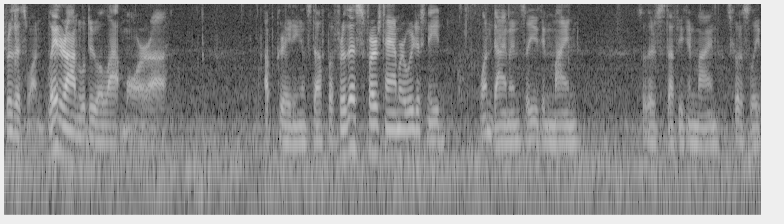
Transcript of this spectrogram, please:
For this one. Later on, we'll do a lot more uh, upgrading and stuff. But for this first hammer, we just need one diamond so you can mine. So there's stuff you can mine. Let's go to sleep.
